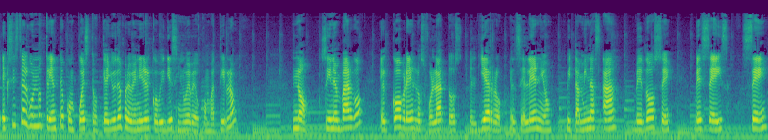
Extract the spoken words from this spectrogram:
¿existe algún nutriente o compuesto que ayude a prevenir el COVID-19 o combatirlo? No, sin embargo, el cobre, los folatos, el hierro, el selenio, vitaminas A, B12, B6, C,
